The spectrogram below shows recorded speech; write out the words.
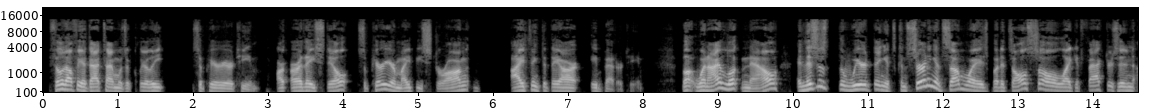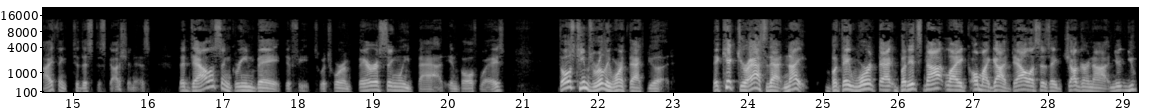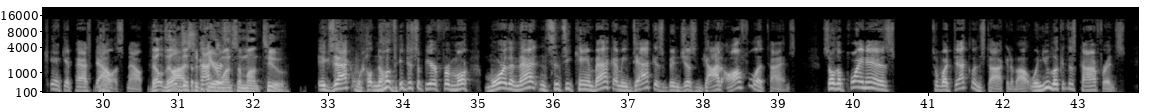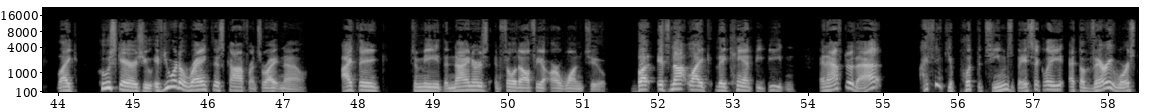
Philadelphia at that time was a clearly superior team. Are, are they still? Superior might be strong. I think that they are a better team. But when I look now, and this is the weird thing, it's concerning in some ways, but it's also like it factors in, I think, to this discussion is the Dallas and Green Bay defeats, which were embarrassingly bad in both ways. Those teams really weren't that good. They kicked your ass that night, but they weren't that. But it's not like, oh my God, Dallas is a juggernaut, and you, you can't get past Dallas now. They'll they'll Uh, the disappear Packers- once a month too. Exactly. Well, no, they disappear for more more than that. And since he came back, I mean, Dak has been just god awful at times. So the point is, to what Declan's talking about, when you look at this conference, like who scares you? If you were to rank this conference right now, I think to me the Niners and Philadelphia are one two. But it's not like they can't be beaten. And after that, I think you put the teams basically at the very worst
